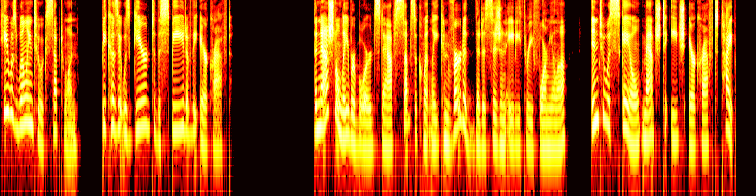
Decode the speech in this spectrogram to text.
he was willing to accept one because it was geared to the speed of the aircraft. The National Labor Board staff subsequently converted the Decision 83 formula into a scale matched to each aircraft type.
